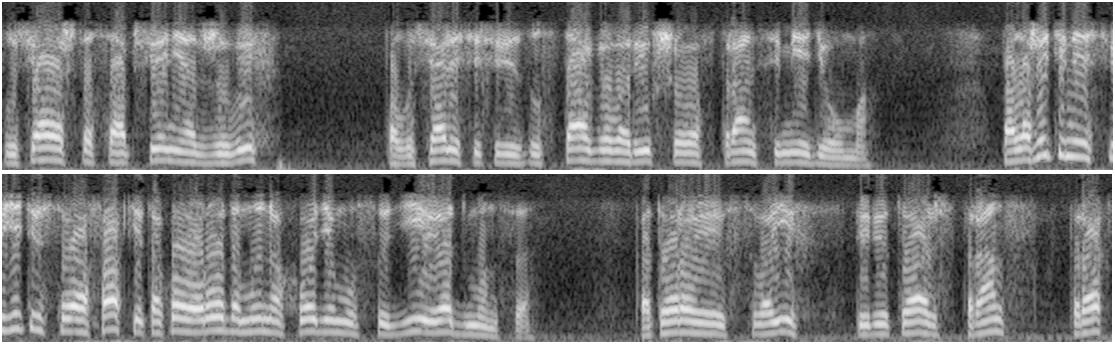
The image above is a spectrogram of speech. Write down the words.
Случалось, что сообщения от живых получались и через уста говорившего в трансе медиума. Положительные свидетельства о факте такого рода мы находим у судьи Эдмонса, который в своих спиритуаль странс тракт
